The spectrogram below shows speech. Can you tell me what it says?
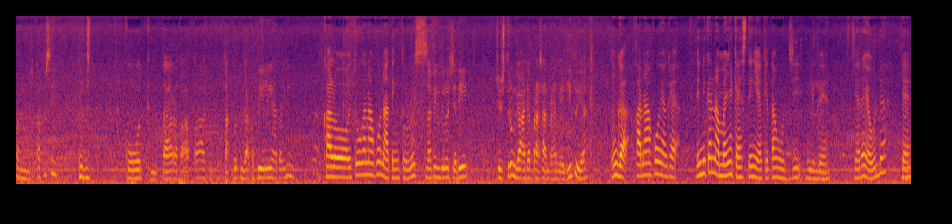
em, apa sih? Takut, gemetar atau apa gitu. Takut nggak kepilih atau ini Kalau itu kan aku nothing tulus. nothing tulus. Jadi justru nggak ada perasaan-perasaan kayak gitu ya. Enggak, karena aku yang kayak ini kan namanya casting ya, kita nguji gitu ya. Kira ya udah kayak.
